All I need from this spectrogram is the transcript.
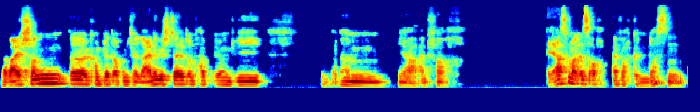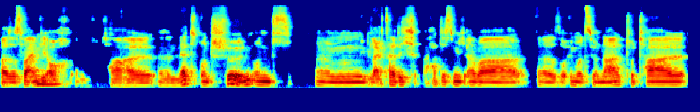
da war ich schon äh, komplett auf mich alleine gestellt und habe irgendwie ähm, ja einfach erstmal ist auch einfach genossen. Also es war irgendwie Mhm. auch äh, total äh, nett und schön und ähm, gleichzeitig hat es mich aber äh, so emotional total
